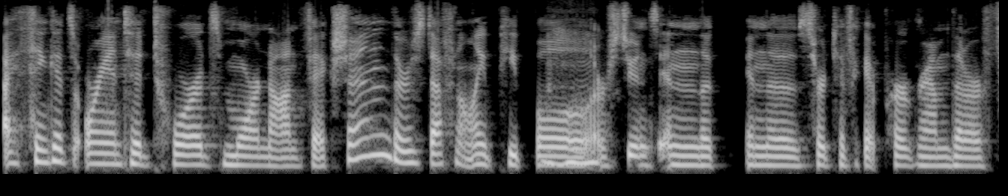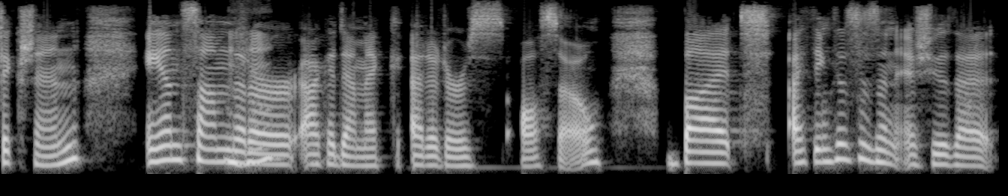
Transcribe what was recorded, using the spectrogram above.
I think it's oriented towards more nonfiction. There's definitely people mm-hmm. or students in the in the certificate program that are fiction and some mm-hmm. that are academic editors also. But I think this is an issue that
